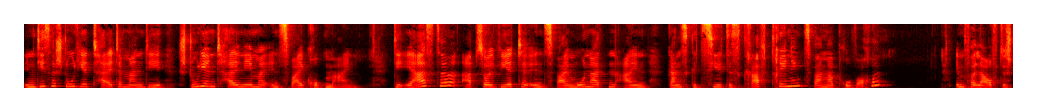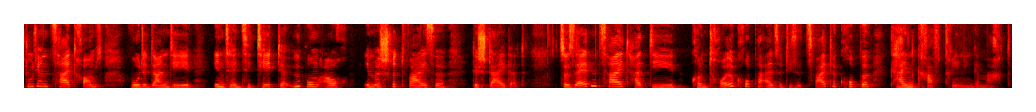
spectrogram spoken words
In dieser Studie teilte man die Studienteilnehmer in zwei Gruppen ein. Die erste absolvierte in zwei Monaten ein ganz gezieltes Krafttraining, zweimal pro Woche. Im Verlauf des Studienzeitraums wurde dann die Intensität der Übung auch immer schrittweise gesteigert. Zur selben Zeit hat die Kontrollgruppe, also diese zweite Gruppe, kein Krafttraining gemacht.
